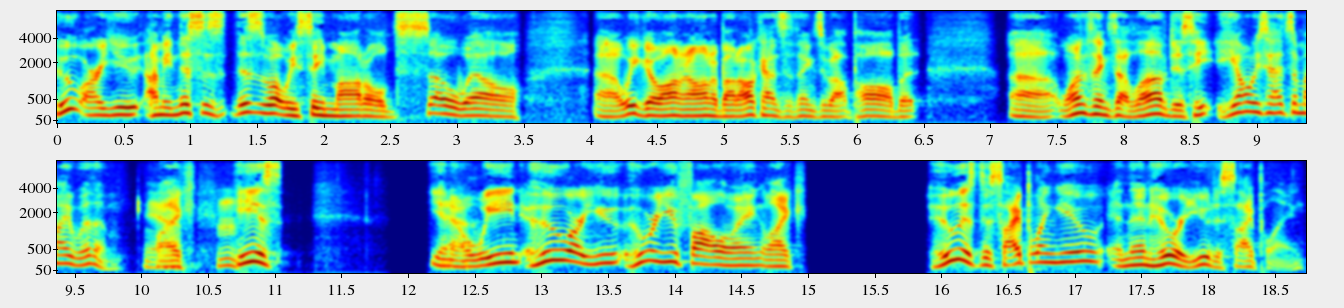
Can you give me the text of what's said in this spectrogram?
who are you? I mean, this is this is what we see modeled so well. Uh, we go on and on about all kinds of things about Paul, but uh, one of the things I loved is he he always had somebody with him. Yeah. Like Hmm. he is, you know, we who are you? Who are you following? Like, who is discipling you, and then who are you discipling?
